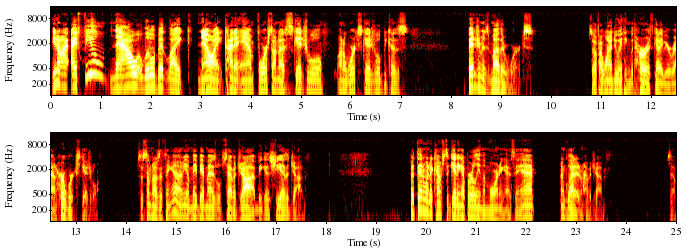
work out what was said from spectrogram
you know, I, I feel now a little bit like now I kind of am forced on a schedule, on a work schedule, because Benjamin's mother works. So if I want to do anything with her, it's got to be around her work schedule. So sometimes I think, oh, you know, maybe I might as well just have a job because she has a job. But then when it comes to getting up early in the morning, I say, eh, I'm glad I don't have a job. So,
